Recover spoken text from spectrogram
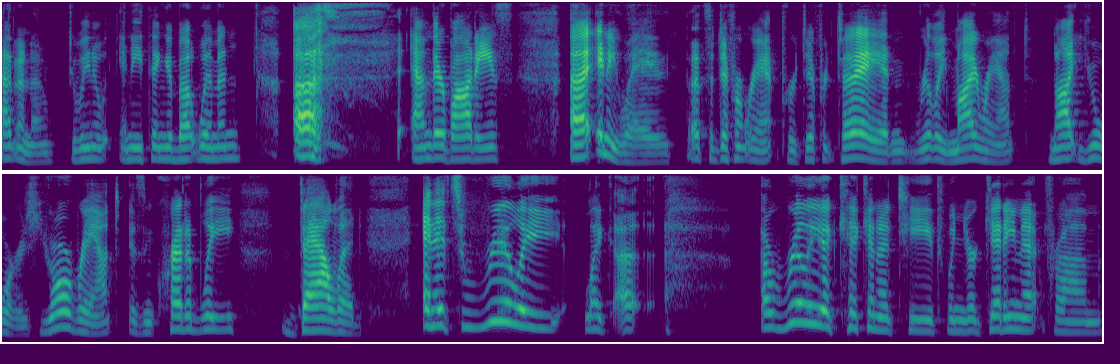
I don't know. Do we know anything about women uh, and their bodies? Uh, anyway, that's a different rant for a different day. And really, my rant, not yours. Your rant is incredibly valid. And it's really like a, a really a kick in the teeth when you're getting it from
